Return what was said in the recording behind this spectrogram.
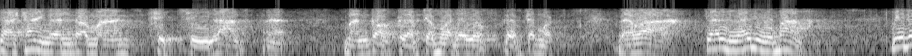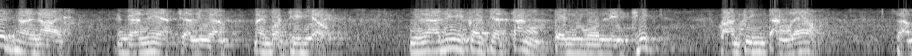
จะใช้เงินประมาณสิบสี่ล้านอะมันก็เกือบจะหมดเลยเกือบจะหมดแปลว่าจะเหลืออยู่บ้างนิดๆหน่อยๆเงินเนี่ยจะเหลือไม่หมดทีเดียวเนื้อนี่ก็จะตั้งเป็นมูลนิธิ ความจริงตั้งแล้วสัม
